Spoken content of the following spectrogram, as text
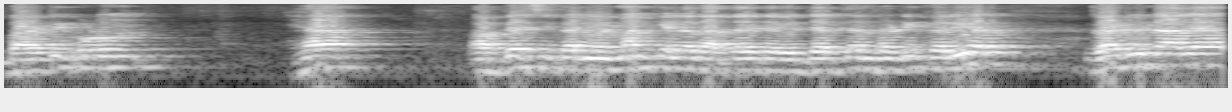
बार्टीकडून ह्या अभ्यासिका निर्माण केल्या जात आहेत. त्या विद्यार्थ्यांसाठी करिअर घडविणाऱ्या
